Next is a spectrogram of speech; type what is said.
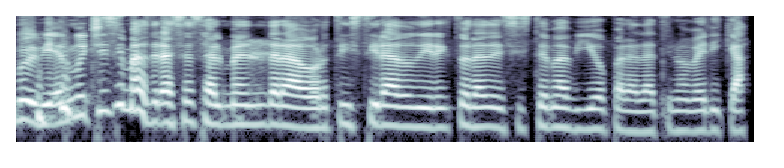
Muy bien, muchísimas gracias Almendra Ortiz Tirado, directora del Sistema Bio para Latinoamérica.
